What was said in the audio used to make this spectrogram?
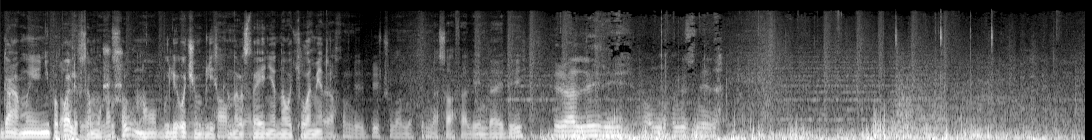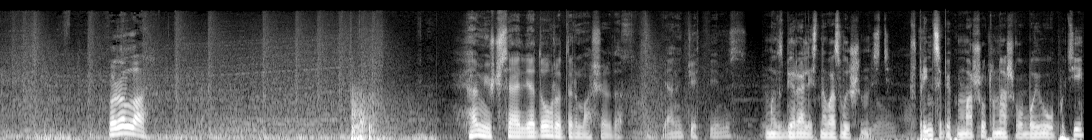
Да, мы не попали в саму Шушу, но были очень близко, на расстоянии одного километра. Vururlar. Həm yüksəkliyə doğru dırmaşırdıq. Yəni getdiyimiz мы взбирались на возвышенность. В принципе, по маршруту нашего боевого пути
